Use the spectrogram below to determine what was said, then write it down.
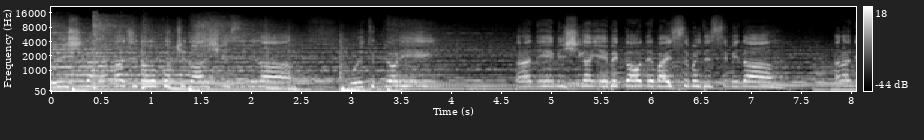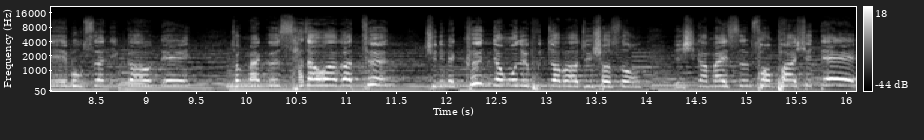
우리 시간은 가지 넣어놓고 기도하시겠습니다. 우리 특별히 하나님 이 시간 예배 가운데 말씀을 듣습니다. 하나님 목사님 가운데 정말 그 사자와 같은 주님의 큰 영혼을 붙잡아 주셔서 이 시간 말씀 선포하실 때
